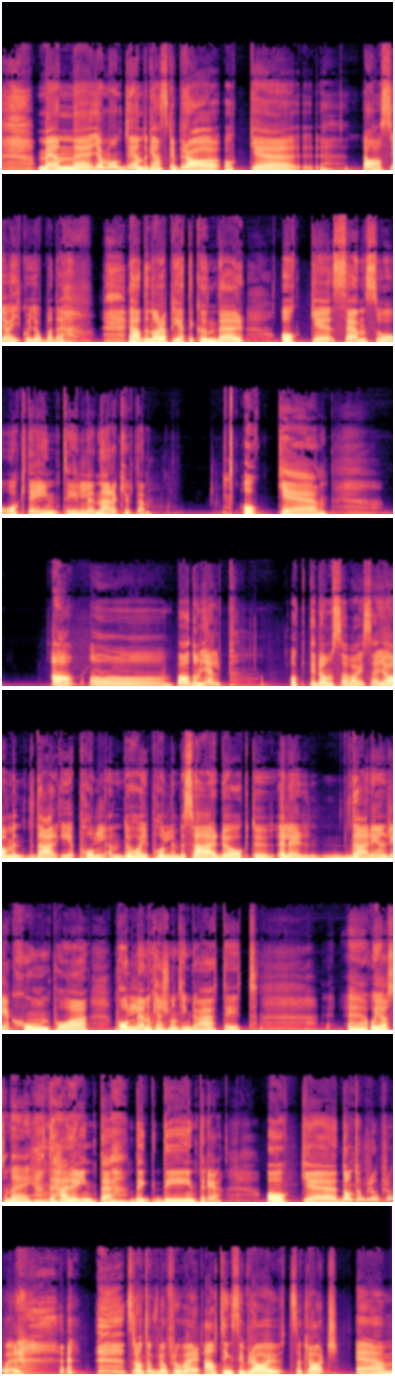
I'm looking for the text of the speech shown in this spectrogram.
Men eh, jag mådde ändå ganska bra och eh, ja, så jag gick och jobbade. Jag hade några PT-kunder Och eh, sen så åkte jag in till närakuten. Och eh, ja, och bad om hjälp. Och det de sa var ju så här, ja men det där är pollen. Du har ju pollenbesvär, du har åkt, eller det där är en reaktion på pollen och kanske någonting du har ätit. Eh, och jag sa nej, det här är inte, det, det är inte det. Och eh, de tog blodprover. så de tog blodprover, allting ser bra ut såklart. Eh,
